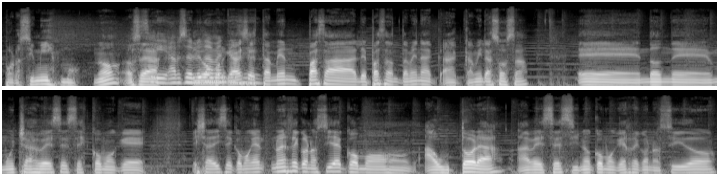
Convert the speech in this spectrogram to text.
por sí mismo, ¿no? O sea, sí, digo, absolutamente. porque a veces sí. también pasa, le pasa también a, a Camila Sosa, eh, en donde muchas veces es como que ella dice como que no es reconocida como autora a veces, sino como que es reconocido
